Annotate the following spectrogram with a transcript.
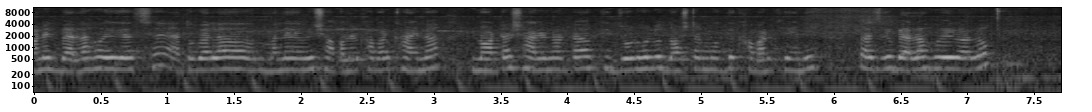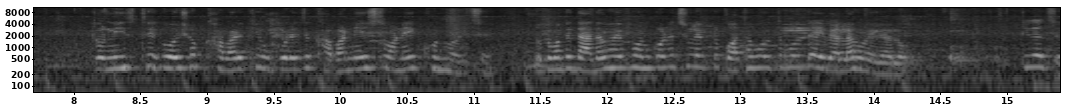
অনেক বেলা হয়ে গেছে। এত বেলা মানে আমি সকালের খাবার খাই না। নটা, সাড়ে নটা কি জোর হলো, দশটার মধ্যে খাবার খেয়ে নিই তো আজকে বেলা হয়ে গেল। তো নিচ থেকে ওইসব খাবার খেয়ে উপরে যে খাবার নিয়ে এসছে, অনেকক্ষণ হয়েছে। তো তোমাদের দাদাভাই ফোন করেছিল একটু কথা বলতে বলতে এই বেলা হয়ে গেল। ঠিক আছে?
